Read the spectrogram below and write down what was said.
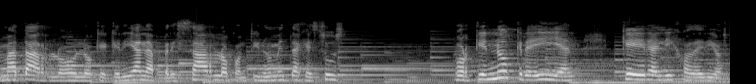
matarlo, los que querían apresarlo continuamente a Jesús, porque no creían que era el Hijo de Dios.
